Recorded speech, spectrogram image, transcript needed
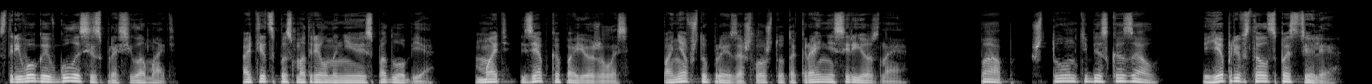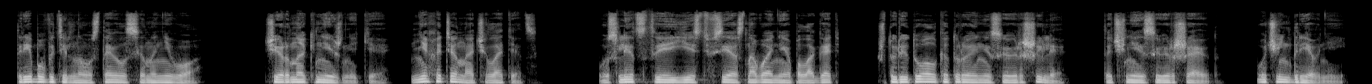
С тревогой в голосе спросила мать. Отец посмотрел на нее из-под лобья, Мать зябко поежилась, поняв, что произошло что-то крайне серьезное. «Пап, что он тебе сказал?» Я привстал с постели, требовательно уставился на него. «Чернокнижники», – нехотя начал отец. «У следствия есть все основания полагать, что ритуал, который они совершили, точнее совершают, очень древний.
